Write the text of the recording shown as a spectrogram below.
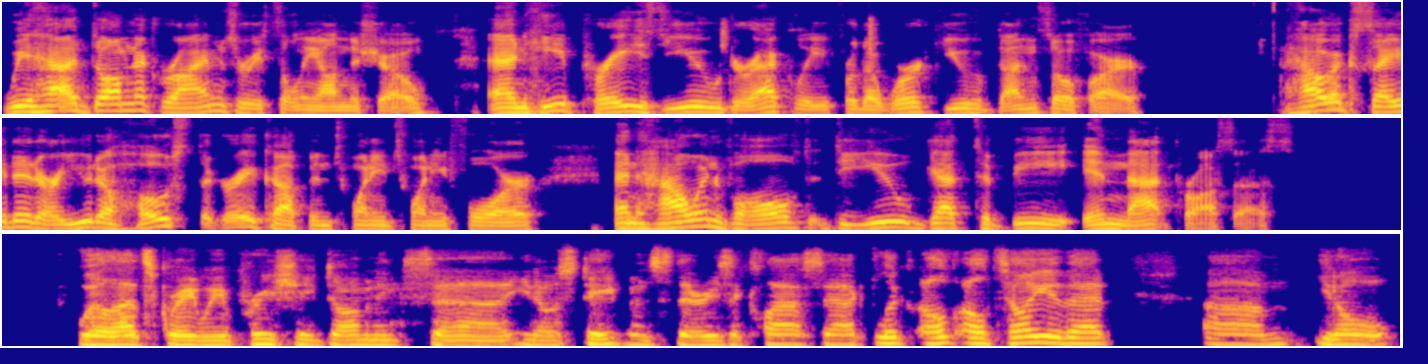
We had Dominic Rhymes recently on the show, and he praised you directly for the work you have done so far. How excited are you to host the Grey Cup in 2024? And how involved do you get to be in that process? Well, that's great. We appreciate Dominic's, uh, you know, statements there. He's a class act. Look, I'll, I'll tell you that um, you know,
